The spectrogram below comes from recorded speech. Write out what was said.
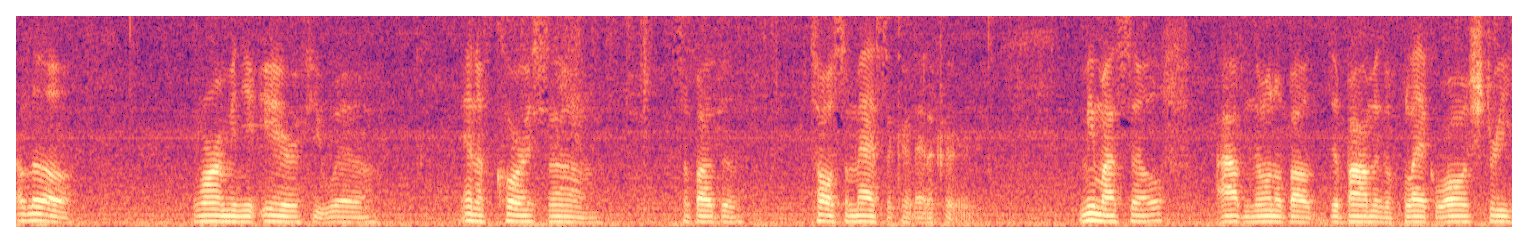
a little worm in your ear, if you will. And of course, um, it's about the Tulsa massacre that occurred. Me, myself, I've known about the bombing of Black Wall Street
